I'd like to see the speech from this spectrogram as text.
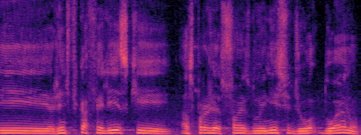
e a gente fica feliz que as projeções do início do ano,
